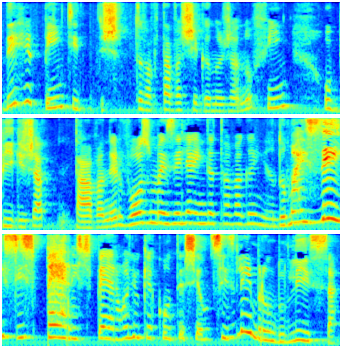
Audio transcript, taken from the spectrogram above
De repente, estava chegando já no fim, o Big já estava nervoso, mas ele ainda estava ganhando. Mas Ace, espera, espera, olha o que aconteceu. Vocês lembram do Lissa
